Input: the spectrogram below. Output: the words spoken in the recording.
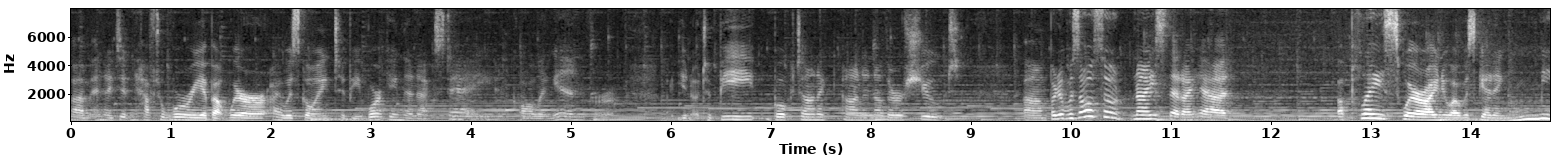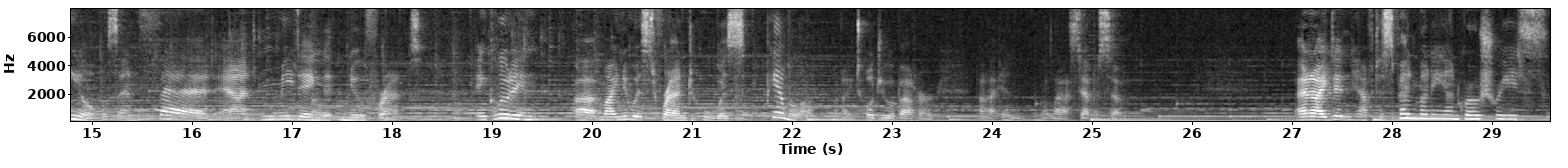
um, and i didn't have to worry about where i was going to be working the next day and calling in for you know to be booked on, a, on another shoot um, but it was also nice that I had a place where I knew I was getting meals and fed and meeting new friends, including uh, my newest friend who was Pamela, when I told you about her uh, in the last episode. And I didn't have to spend money on groceries,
